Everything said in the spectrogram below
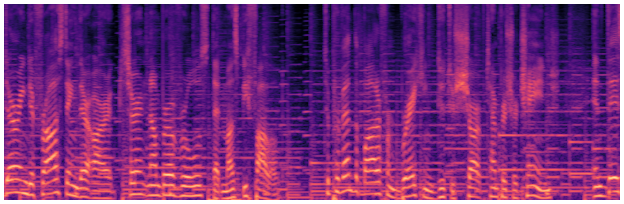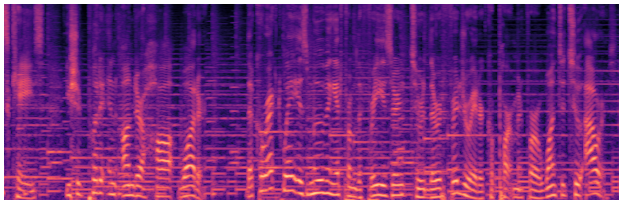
during defrosting there are a certain number of rules that must be followed. To prevent the bottle from breaking due to sharp temperature change, in this case, you should put it in under hot water. The correct way is moving it from the freezer to the refrigerator compartment for 1 to 2 hours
